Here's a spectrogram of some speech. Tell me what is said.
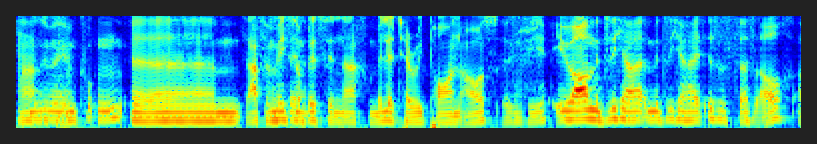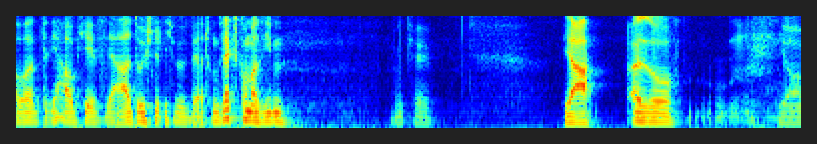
Ah, Muss ich mal eben gucken. Ähm, Sah für mich so ein bisschen nach Military Porn aus, irgendwie. Ja, mit, Sicher mit Sicherheit ist es das auch. Aber ja, okay, ja, durchschnittliche Bewertung. 6,7. Okay. Ja, also ja,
